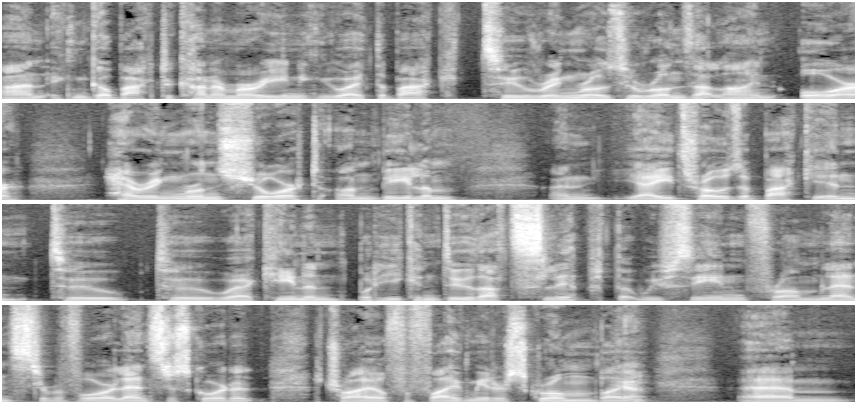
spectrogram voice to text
and it can go back to Conor Murray and you can go out the back to Ringrose who runs that line or Herring runs short on Bealham and yeah he throws it back in to to uh, Keenan but he can do that slip that we've seen from Leinster before Leinster scored a, a try off a 5 metre scrum by um,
